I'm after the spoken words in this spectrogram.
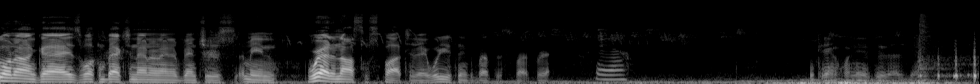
going on, guys? Welcome back to 909 Adventures. I mean, we're at an awesome spot today. What do you think about this spot, Brett? Yeah. Okay, I need to do that again.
